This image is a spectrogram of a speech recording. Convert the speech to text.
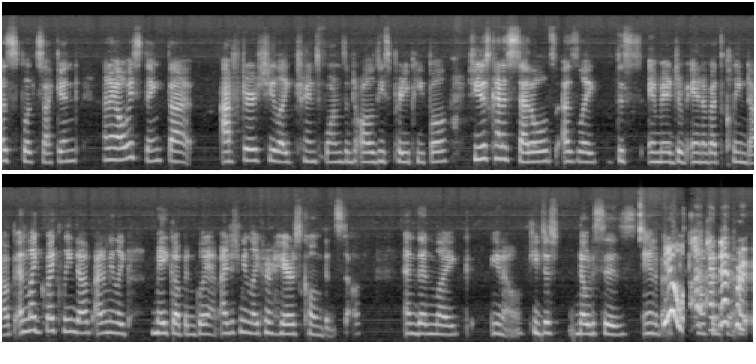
a split second. And I always think that after she like transforms into all of these pretty people, she just kind of settles as like this image of Annabeth cleaned up. And like by cleaned up, I don't mean like makeup and glam. I just mean like her hair's combed and stuff. And then like you know, he just notices Annabeth. You know, I, I bet per-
